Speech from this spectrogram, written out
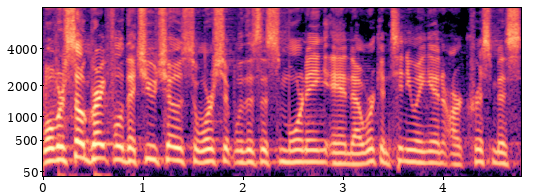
Well, we're so grateful that you chose to worship with us this morning, and uh, we're continuing in our Christmas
